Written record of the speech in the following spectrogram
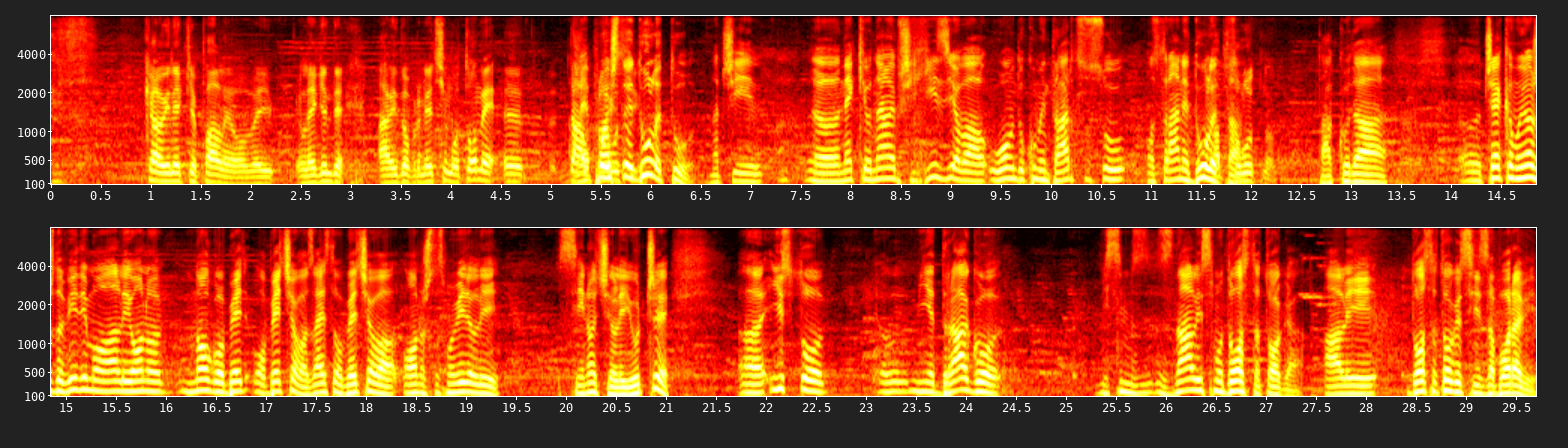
kao i neke pale ovaj, legende. Ali dobro, nećemo o tome. E, Da, Lepo upravo je. Dule tu. Znači, e, neki od najlepših izjava u ovom dokumentarcu su od strane Duleta. Apsolutno. Tako da čekamo još da vidimo, ali ono mnogo obe, obećava, zaista obećava ono što smo videli sinoć ili juče. E, isto e, mi je drago, mislim, znali smo dosta toga, ali dosta toga se i zaboravi,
